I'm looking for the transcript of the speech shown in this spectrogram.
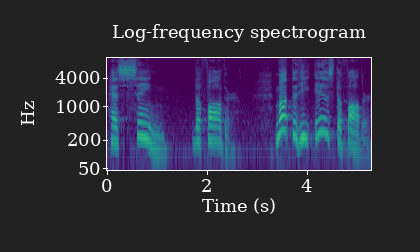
has seen the Father. Not that he is the Father,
